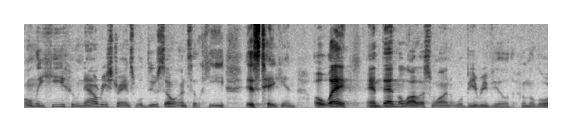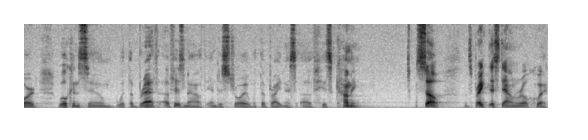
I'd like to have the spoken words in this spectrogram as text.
Only he who now restrains will do so until he is taken away. And then the lawless one will be revealed, whom the Lord will consume with the breath of his mouth and destroy with the brightness of his coming. So, let's break this down real quick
